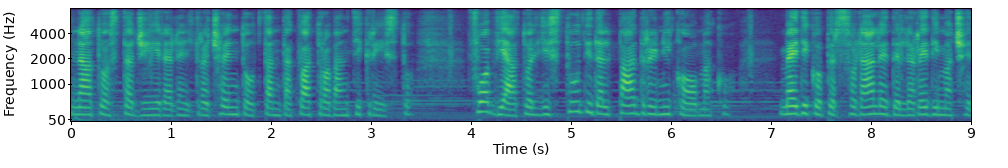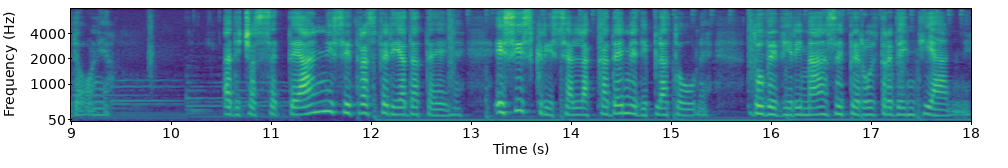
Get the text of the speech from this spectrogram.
nato a Stagira nel 384 a.C., fu avviato agli studi dal padre Nicomaco, medico personale del re di Macedonia. A 17 anni si trasferì ad Atene e si iscrisse all'Accademia di Platone, dove vi rimase per oltre 20 anni.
